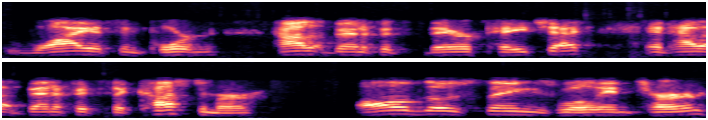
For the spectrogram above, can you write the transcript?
why it's important, how that benefits their paycheck, and how that benefits the customer. All of those things will in turn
